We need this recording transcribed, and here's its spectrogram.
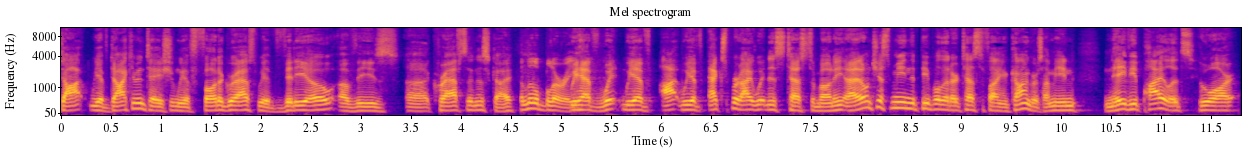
doc, we have documentation, we have photographs, we have video of these uh, crafts in the sky. A little blurry. We have wit- we have eye- we have expert eyewitness testimony, and I don't just mean the people that are testifying in Congress. I mean Navy pilots who are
